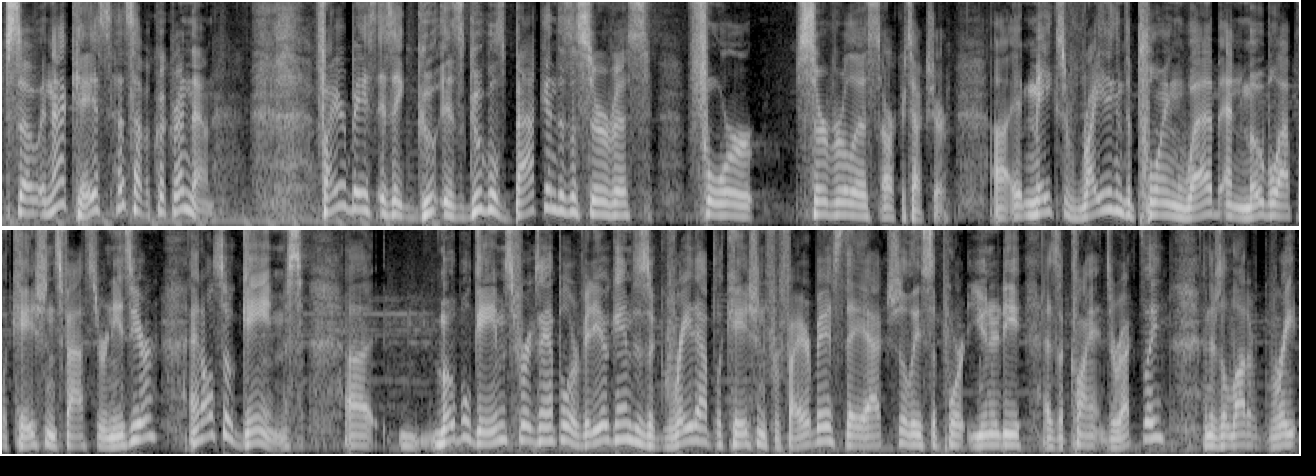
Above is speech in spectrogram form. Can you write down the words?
So in that case, let's have a quick rundown. Firebase is, a, is Google's backend as a service for serverless architecture. Uh, it makes writing and deploying web and mobile applications faster and easier, and also games. Uh, mobile games, for example, or video games is a great application for Firebase. They actually support Unity as a client directly, and there's a lot of great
